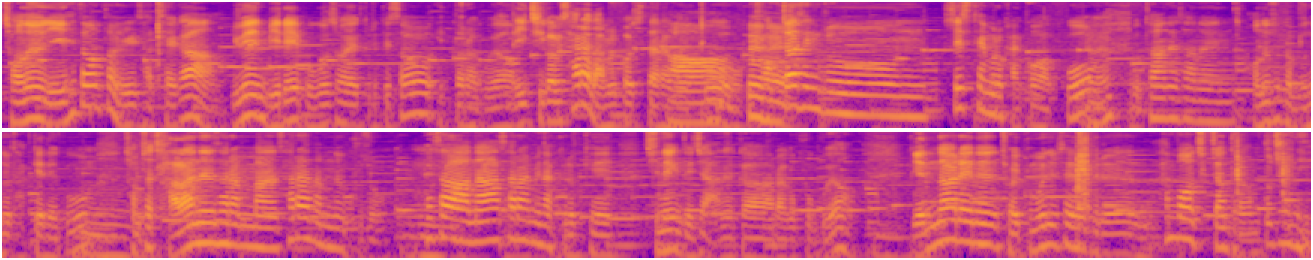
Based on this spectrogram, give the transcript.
저는 이 헤드헌터 일 자체가 유엔 미래 보고서에 그렇게 써 있더라고요. 이 직업이 살아남을 것이다라고 아, 했고 네네. 적자 생존 시스템으로 갈 것 같고 네. 못하는 회사는 어느 순간 문을 닫게 되고 음. 점차 잘하는 사람만 살아남는 구조. 음. 회사나 사람이나 그렇게 진행되지 않을까라고 보고요. 음. 옛날에는 저희 부모님 세대들은 한 번 직장 들어가면 꾸준히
